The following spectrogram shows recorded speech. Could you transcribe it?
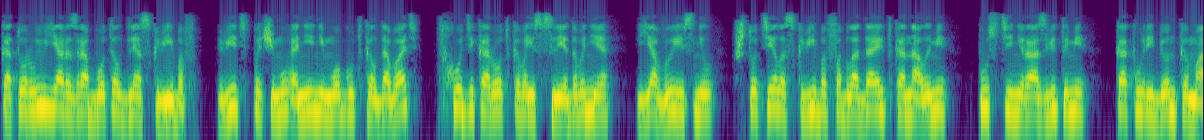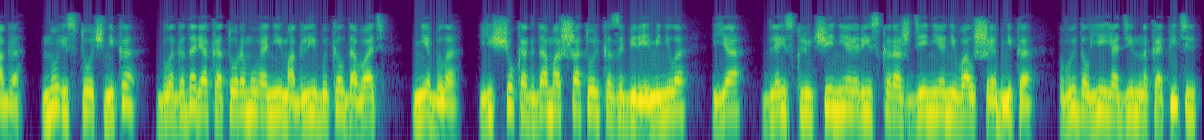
которую я разработал для сквибов. Ведь почему они не могут колдовать? В ходе короткого исследования, я выяснил, что тело сквибов обладает каналами, пусть и неразвитыми, как у ребенка-мага, но источника, благодаря которому они могли бы колдовать, не было. Еще когда Маша только забеременела, я, для исключения риска рождения не волшебника, выдал ей один накопитель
